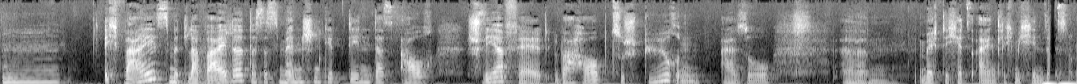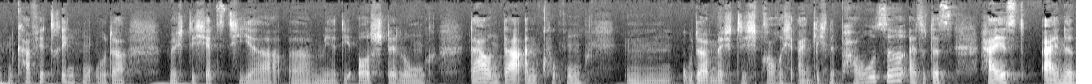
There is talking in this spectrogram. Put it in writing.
Mm, ich weiß mittlerweile, dass es Menschen gibt, denen das auch schwer fällt, überhaupt zu spüren. Also ähm, möchte ich jetzt eigentlich mich hinsetzen und einen Kaffee trinken oder möchte ich jetzt hier äh, mir die Ausstellung da und da angucken mm, oder möchte ich, brauche ich eigentlich eine Pause? Also das heißt, eine,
